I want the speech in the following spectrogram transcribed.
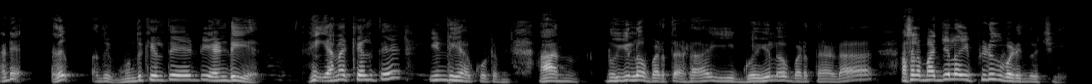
అంటే అదే అది ముందుకెళ్తే ఏంటి? ఎన్డీఏ వెనక్కెళ్తే ఇండియా కూటమి. ఆ నుయ్యిలో పడతాడా? ఈ గొయ్యిలో పడతాడా? అసలు మధ్యలో ఈ పిడుగు పడింది వచ్చి.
